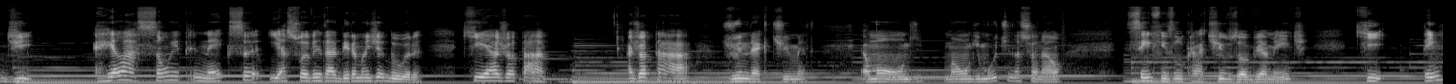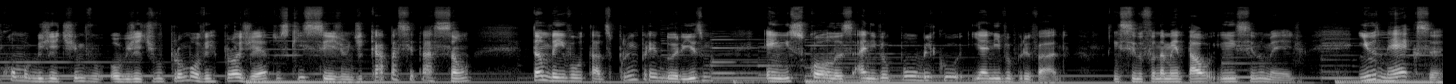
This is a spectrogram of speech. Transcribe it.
de relação entre Nexa e a sua verdadeira manjedora, que é a JA. A JA, Junior Achievement, é uma ONG, uma ONG multinacional, sem fins lucrativos, obviamente, que tem como objetivo, objetivo promover projetos que sejam de capacitação, também voltados para o empreendedorismo em escolas a nível público e a nível privado, ensino fundamental e ensino médio. E o Nexa,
